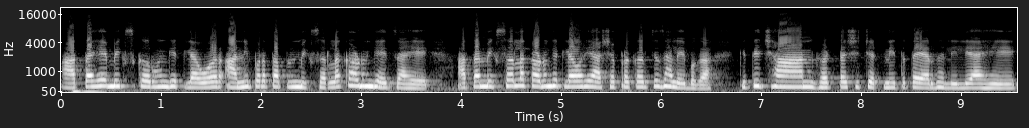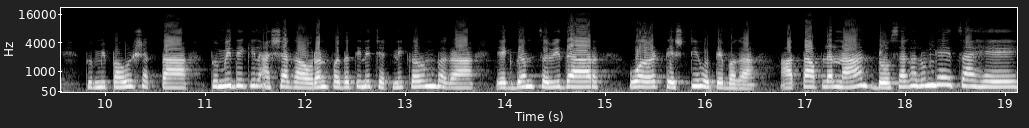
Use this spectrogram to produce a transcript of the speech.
आता हे मिक्स करून घेतल्यावर आणि परत आपण मिक्सरला काढून घ्यायचं आहे. आता मिक्सरला काढून घेतल्यावर हे अशा प्रकारचे झाले बघा. किती छान घट्ट अशी चटणी तर तयार झालेली आहे. तुम्ही पाहू शकता. तुम्ही देखील अशा गावरान पद्धतीने चटणी करून बघा. एकदम चवीदार व टेस्टी होते बघा. आता आपल्याला डोसा घालून घ्यायचा आहे.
